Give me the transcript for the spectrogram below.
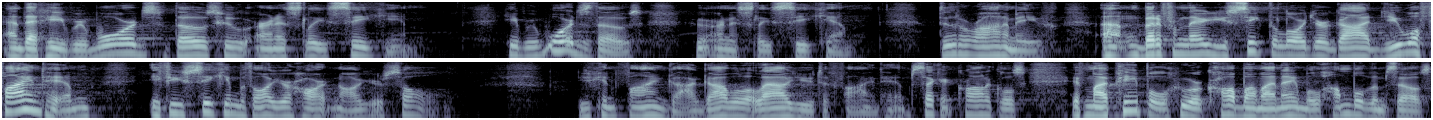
and that he rewards those who earnestly seek him. He rewards those who earnestly seek him. Deuteronomy. Um, but if from there you seek the Lord your God, you will find him if you seek him with all your heart and all your soul you can find God. God will allow you to find him. Second Chronicles, if my people who are called by my name will humble themselves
